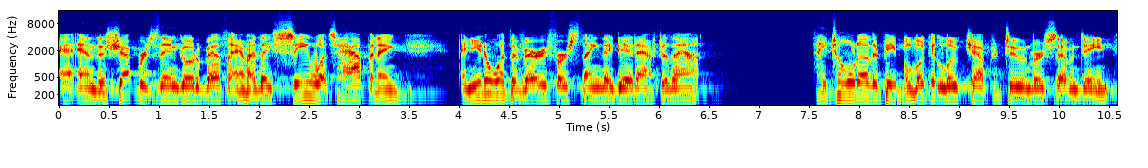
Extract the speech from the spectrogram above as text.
And, the shepherds then go to Bethlehem and they see what's happening And you know what the very first thing they did after that? They told other people. Look at Luke chapter 2 and verse 17.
